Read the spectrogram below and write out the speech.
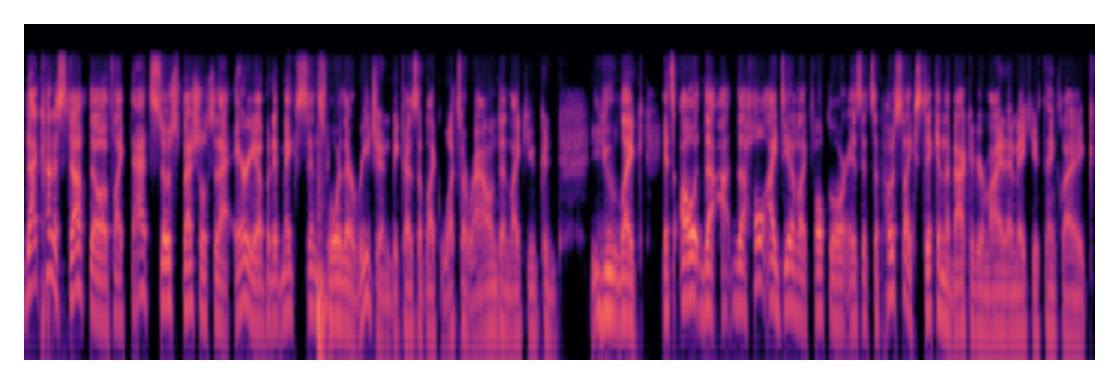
that kind of stuff, though, of like that's so special to that area, but it makes sense for their region because of like what's around and like you could, you like it's all the uh, the whole idea of like folklore is it's supposed to like stick in the back of your mind and make you think like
